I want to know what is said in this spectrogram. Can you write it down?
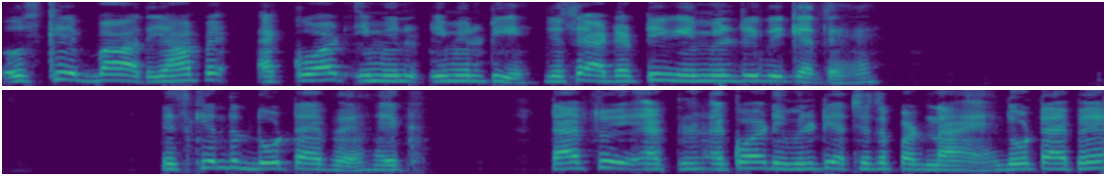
उसके बाद यहाँ पे एक्वार्ड इम्यूनिटी जैसे एडेप्टिव इम्यूनिटी भी कहते हैं। इसके अंदर दो टाइप है, एक टाइप तो एक्वायर्ड इम्यूनिटी अच्छे से पढ़ना है। दो टाइप है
